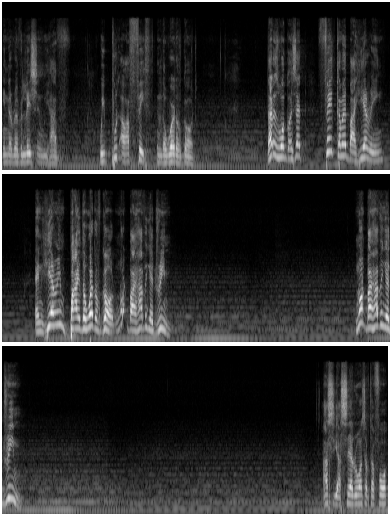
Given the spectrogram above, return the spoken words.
in the revelation we have, we put our faith in the Word of God. That is what God said. Faith cometh by hearing, and hearing by the word of God, not by having a dream. Not by having a dream. As he has said, Romans chapter 4,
